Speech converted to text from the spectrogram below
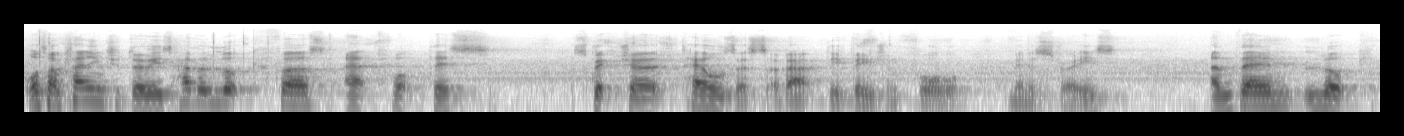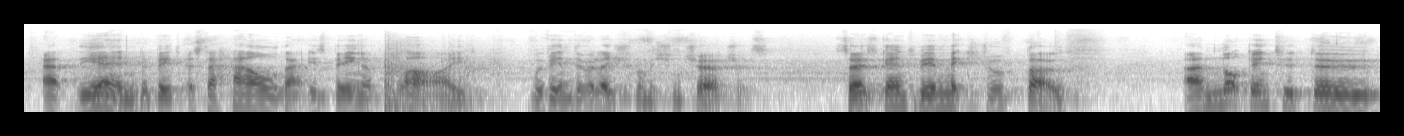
What I'm planning to do is have a look first at what this scripture tells us about the Ephesian 4 ministries, and then look at the end a bit as to how that is being applied within the relational mission churches. So it's going to be a mixture of both. I'm not going to do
